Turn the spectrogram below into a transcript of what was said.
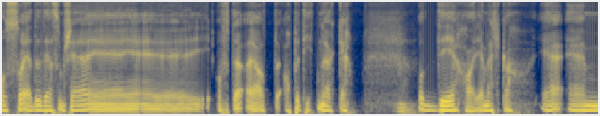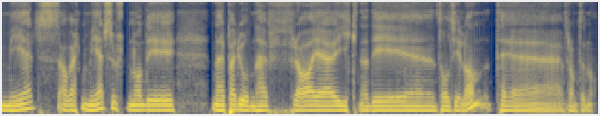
Og så er det det som skjer eh, ofte, er at appetitten øker. Mm. Og det har jeg merka. Jeg, er mer, har vært mer sulten nå de, denne perioden her fra jeg gikk ned de tolv kiloene til fram til nå.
